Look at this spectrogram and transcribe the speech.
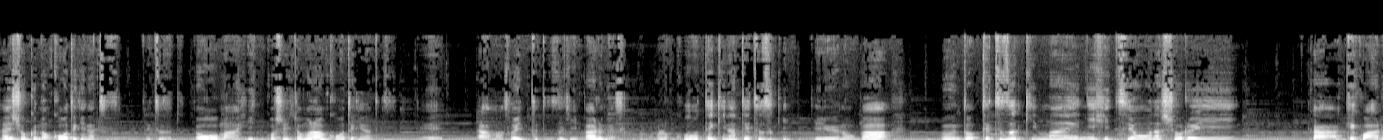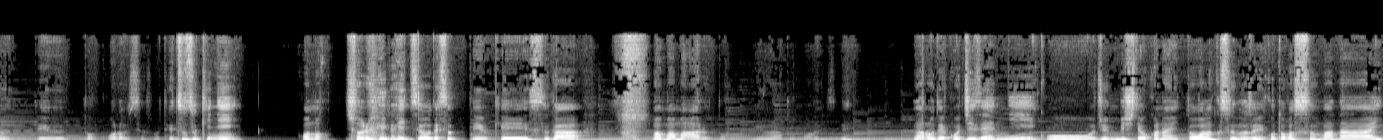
退職の公的な手続きと、まあ、引っ越しに伴う公的な手続きで、あまあ、そういった手続きいっぱいあるんですけども、この公的な手続きっていうのが、うんと、手続き前に必要な書類が結構あるっていうところですよ。その手続きにこの書類が必要ですっていうケースが、まあまあまああるというようなところですね。なので、こう、事前に、こう、準備しておかないと、なんかスムーズにことが進まないっ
